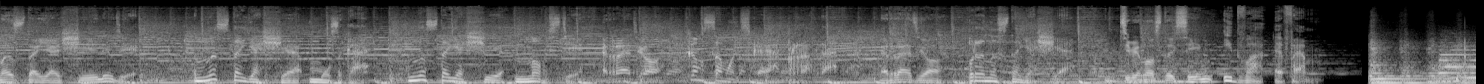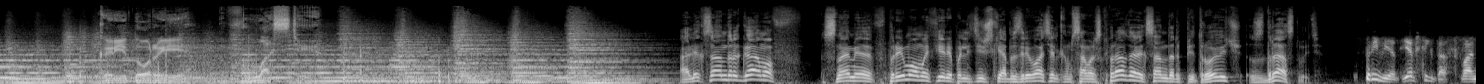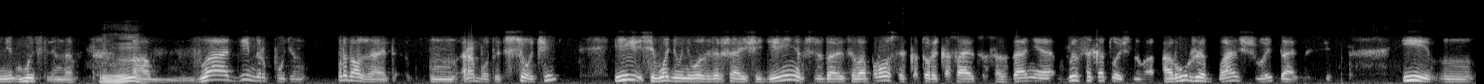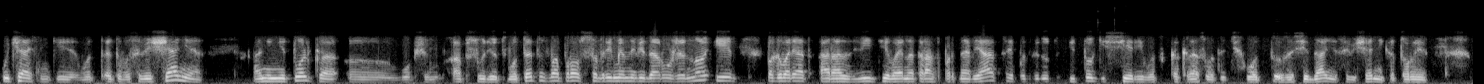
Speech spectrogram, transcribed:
Настоящие люди. Настоящая музыка. Настоящие новости. Радио «Комсомольская правда». Радио про настоящее. 97,2 FM. эм. Коридоры власти. Александр Гамов с нами в прямом эфире политический обозреватель «Комсомольской правды» Александр Петрович. Здравствуйте. Привет, я всегда с вами мысленно. А, Владимир Путин продолжает работать в Сочи. И сегодня у него завершающий день, обсуждаются вопросы, которые касаются создания высокоточного оружия большой дальности. И м, участники вот этого совещания, они не только, э, в общем, обсудят вот этот вопрос современный вид оружия, но и поговорят о развитии военно-транспортной авиации, подведут итоги серии вот как раз вот этих вот заседаний, совещаний, которые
